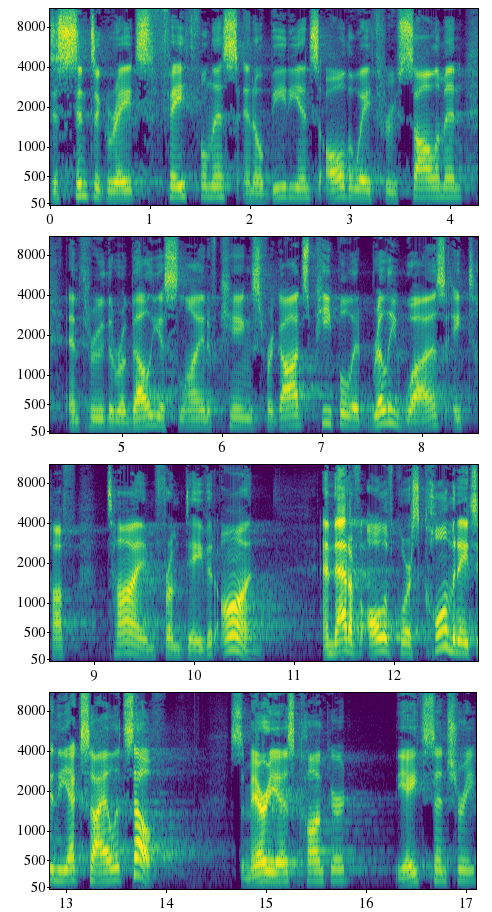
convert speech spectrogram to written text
disintegrates faithfulness and obedience all the way through Solomon and through the rebellious line of kings. For God's people, it really was a tough time from David on. And that, of all, of course, culminates in the exile itself. Samaria is conquered, the 8th century.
